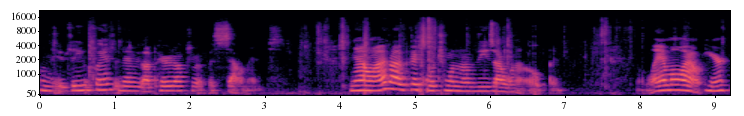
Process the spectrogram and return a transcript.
on the Obsidian Flames, and then we got Paradox with Salamence. Now I gotta pick which one of these I want to open them all out here.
